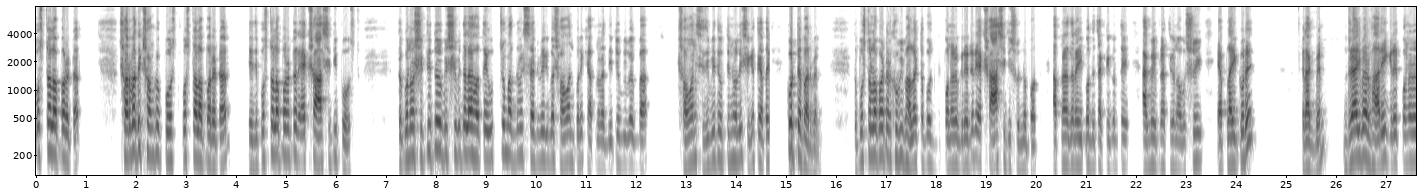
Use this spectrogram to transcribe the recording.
পোস্টাল অপারেটর সর্বাধিক সংখ্যক পোস্ট পোস্টাল অপারেটর এই যে পোস্টাল অপারেটর একশো আশিটি পোস্ট তো কোনো স্বীকৃত বিশ্ববিদ্যালয় হতে উচ্চ মাধ্যমিক সার্টিফিকেট বা সমান পরীক্ষা আপনারা দ্বিতীয় বিভাগ বা সমান সিজিবিতে উত্তীর্ণ হলে সেক্ষেত্রে করতে পারবেন। তো পোস্টাল অপারেটর খুবই ভালো একটা পোস্ট পনেরো গ্রেডের একশো আশিটি শূন্য পদ। আপনারা যারা এই পদে চাকরি করতে আগ্রহী প্রার্থীগণ অবশ্যই অ্যাপ্লাই করে রাখবেন। ড্রাইভার ভারী গ্রেড পনেরো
